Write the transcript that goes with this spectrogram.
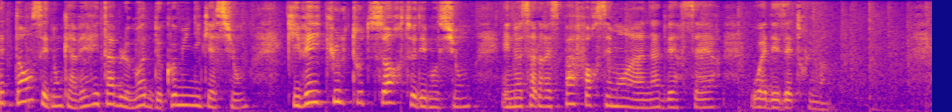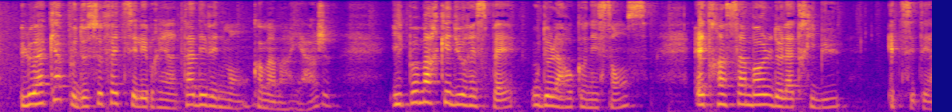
Cette danse est donc un véritable mode de communication qui véhicule toutes sortes d'émotions et ne s'adresse pas forcément à un adversaire ou à des êtres humains. Le haka peut de ce fait célébrer un tas d'événements comme un mariage, il peut marquer du respect ou de la reconnaissance, être un symbole de la tribu, etc.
